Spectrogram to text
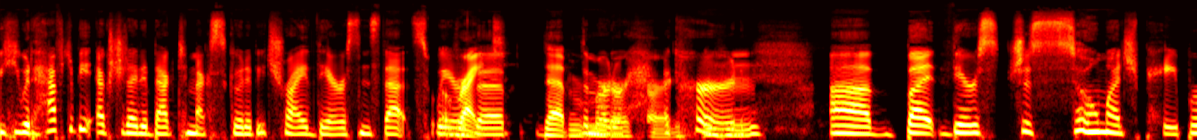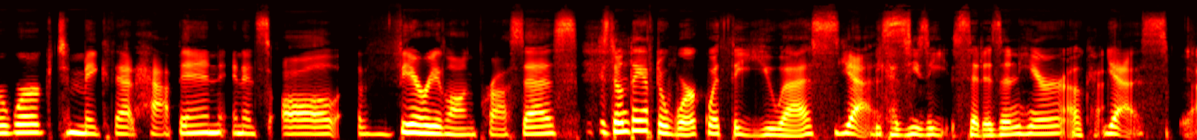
he would have to be extradited back to Mexico to be tried there, since that's where right the the, the murder, murder occurred, occurred. Mhm. Uh, but there's just so much paperwork to make that happen, and it's all a very long process. Because don't they have to work with the U.S. Yes. because he's a citizen here? Okay. Yes. Yeah.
